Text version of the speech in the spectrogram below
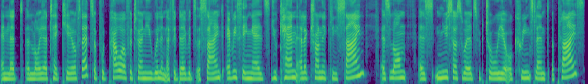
and let a lawyer take care of that. So put power of attorney, will, and affidavits aside. Everything else you can electronically sign as long as New South Wales, Victoria, or Queensland applies.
